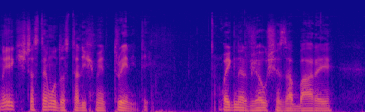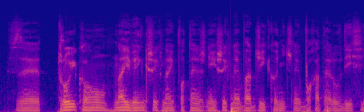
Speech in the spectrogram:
no i jakiś czas temu dostaliśmy Trinity. Wagner wziął się za bary z trójką największych, najpotężniejszych, najbardziej ikonicznych bohaterów DC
